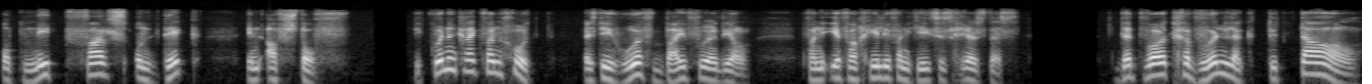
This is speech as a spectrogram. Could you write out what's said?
opnuut vars ontdek en afstof. Die koninkryk van God is die hoofbyvoordeel van die evangelie van Jesus Christus. Dit word gewoonlik totaal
